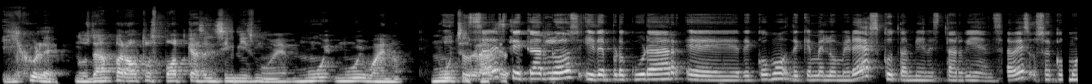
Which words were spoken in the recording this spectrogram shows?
híjole, nos dan para otros podcasts en sí mismo, ¿eh? muy, muy bueno. Muchas gracias. Sabes que, Carlos, y de procurar de cómo, de que me lo merezco también estar bien, ¿sabes? O sea, como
